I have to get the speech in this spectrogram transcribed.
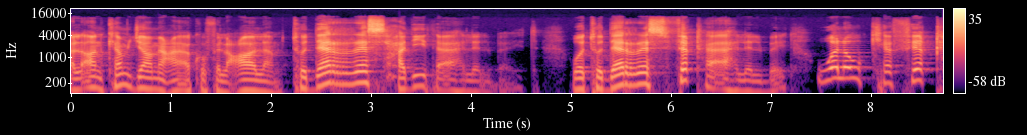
الآن كم جامعة أكو في العالم تدرس حديث أهل البيت وتدرس فقه أهل البيت؟ ولو كفقه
